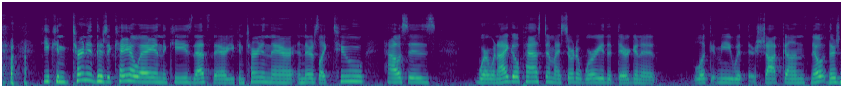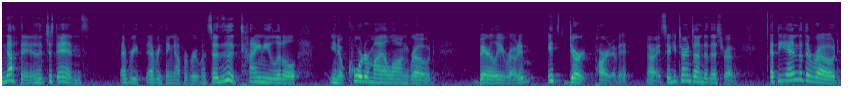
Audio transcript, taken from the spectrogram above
you can turn it. There's a KOA in the keys. That's there. You can turn in there, and there's like two houses where when I go past them, I sort of worry that they're gonna look at me with their shotguns. No, there's nothing, and it just ends. Every everything off of Route One. So this is a tiny little, you know, quarter mile long road, barely a road. It, it's dirt part of it. All right, so he turns onto this road. At the end of the road,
